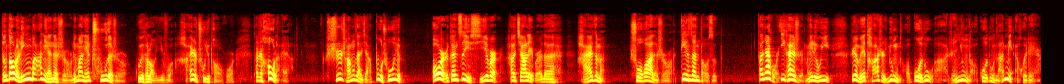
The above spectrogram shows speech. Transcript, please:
等到了零八年的时候，零八年初的时候，估计他老姨夫还是出去跑活，但是后来呀，时常在家不出去了，偶尔跟自己媳妇儿还有家里边的孩子们说话的时候啊，颠三倒四，大家伙一开始没留意，认为他是用脑过度啊，人用脑过度难免会这样，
